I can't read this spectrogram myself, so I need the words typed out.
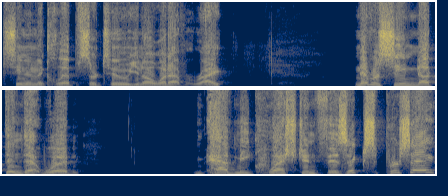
seen an eclipse or two, you know, whatever, right? Never seen nothing that would have me question physics per se.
